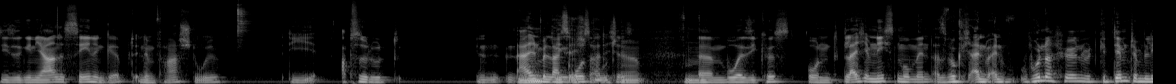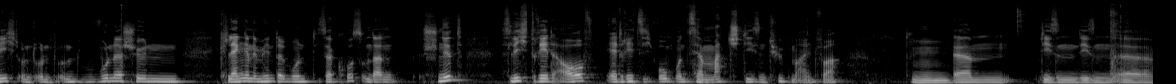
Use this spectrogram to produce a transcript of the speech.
diese geniale Szene gibt, in dem Fahrstuhl, die absolut in, in allen Mhm, Belangen ist großartig gut, ist, ja. Mhm. ähm, wo er sie küsst. Und gleich im nächsten Moment, also wirklich ein, ein wunderschön mit gedimmtem Licht und, und, und wunderschönen Klängen im Hintergrund, dieser Kuss und dann Schnitt, das Licht dreht auf, er dreht sich um und zermatscht diesen Typen einfach. Mhm. Ähm, diesen, diesen äh, äh,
